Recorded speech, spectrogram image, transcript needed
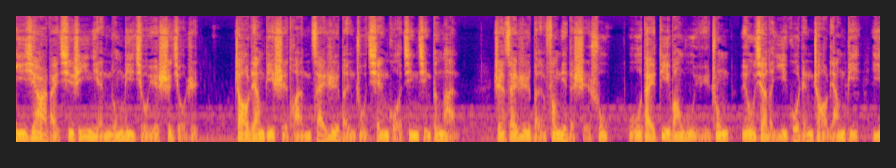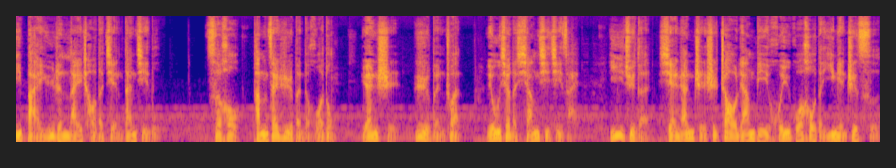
一千二百七十一年农历九月十九日，赵良弼使团在日本驻前国金津登岸，只在日本方面的史书《五代帝王物语》中留下了一国人赵良弼以百余人来朝的简单记录。此后，他们在日本的活动，《原始日本传》留下了详细记载，依据的显然只是赵良弼回国后的一面之词。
